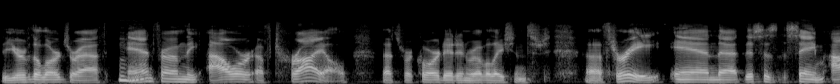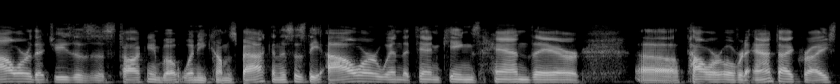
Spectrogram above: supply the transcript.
the year of the Lord's wrath, mm-hmm. and from the hour of trial that's recorded in Revelation uh, 3, and that this is the same hour that Jesus is talking about when he comes back. And this is the hour when the ten kings hand their uh, power over to Antichrist,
